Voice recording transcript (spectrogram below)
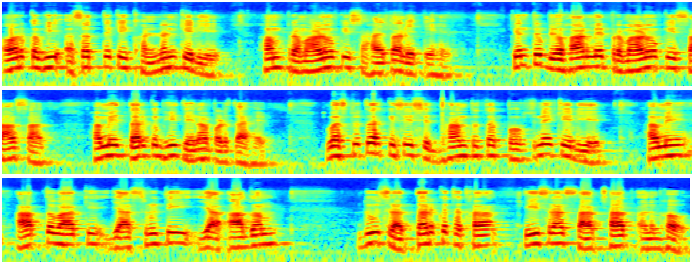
और कभी असत्य के खंडन के लिए हम प्रमाणों की सहायता लेते हैं। किंतु व्यवहार में प्रमाणों के साथ साथ हमें तर्क भी देना पड़ता है। वस्तुतः किसी सिद्धांत तक पहुँचने के लिए हमें आप्तवाक्य या श्रुति या आगम, दूसरा तर्क तथा तीसरा साक्षात अनुभव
